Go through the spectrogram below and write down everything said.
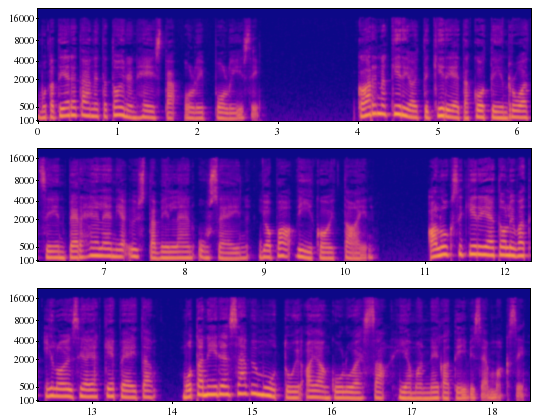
mutta tiedetään, että toinen heistä oli poliisi. Kaarina kirjoitti kirjeitä kotiin Ruotsiin perheelleen ja ystävilleen usein, jopa viikoittain. Aluksi kirjeet olivat iloisia ja kepeitä, mutta niiden sävy muuttui ajan kuluessa hieman negatiivisemmaksi.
